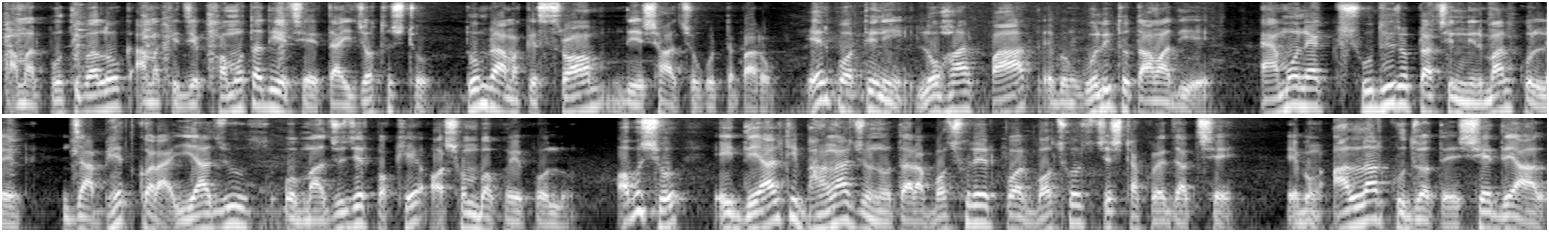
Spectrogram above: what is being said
আমার প্রতিপালক আমাকে যে ক্ষমতা দিয়েছে তাই যথেষ্ট। তোমরা আমাকে শ্রম দিয়ে সাহায্য করতে পারো। এরপর তিনি লোহার পাত এবং গলিত তামা দিয়ে এমন এক সুদৃঢ় প্রাচীর নির্মাণ করলেন যা ভেদ করা ইয়াজুজ ও মাজুজের পক্ষে অসম্ভব হয়ে পড়ল। অবশ্য এই দেয়ালটি ভাঙার জন্য তারা বছরের পর বছর চেষ্টা করে যাচ্ছে এবং আল্লাহর কুদরতে সে দেয়াল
